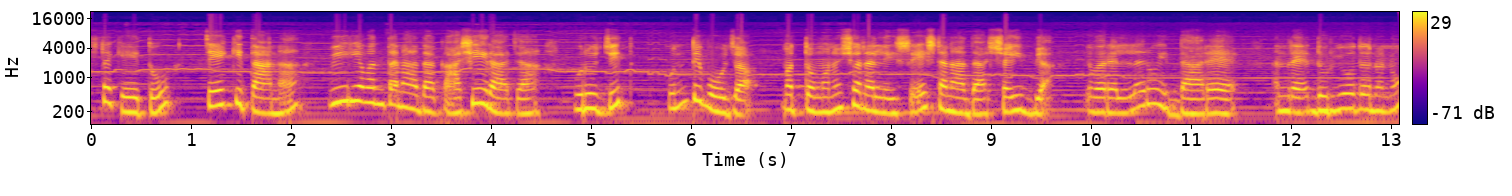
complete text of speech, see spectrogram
ಇಷ್ಟಕೇತು ಚೇಕಿತಾನ ವೀರ್ಯವಂತನಾದ ಕಾಶಿರಾಜ ಉರುಜಿತ್ ಕುಂತಿಭೋಜ ಮತ್ತು ಮನುಷ್ಯರಲ್ಲಿ ಶ್ರೇಷ್ಠನಾದ ಶೈಬ್ಯ ಇವರೆಲ್ಲರೂ ಇದ್ದಾರೆ ಅಂದ್ರೆ ದುರ್ಯೋಧನನು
